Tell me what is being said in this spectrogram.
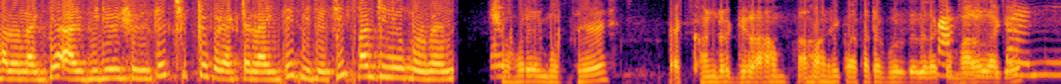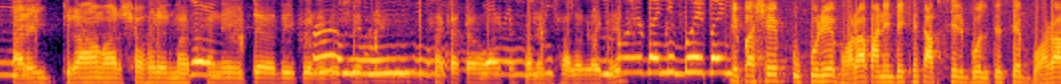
ভালো লাগবে আর ভিডিওর শুরুতে ছোট্ট করে একটা লাইক দিয়ে ভিডিওটি কন্টিনিউ করবেন। শহরের মধ্যে একখণ্ড গ্রাম আমার এই কথাটা বলতে যেরকম ভালো লাগে। আর এই গ্রাম আর শহরের মাঝখানে এটা দুই পরিবেশের থাকাটা আমার কাছে অনেক ভালো লাগে। এ পাশে পুকুরে ভরা পানি দেখে তাপসির বলতেছে ভরা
